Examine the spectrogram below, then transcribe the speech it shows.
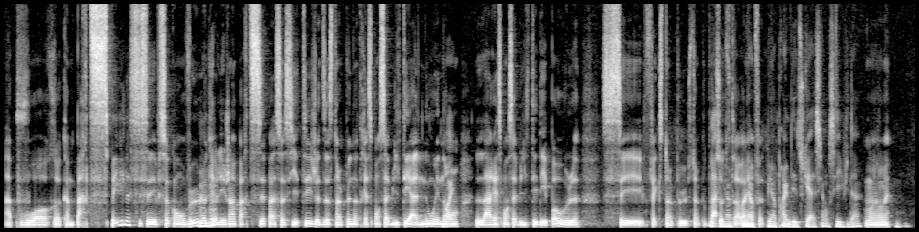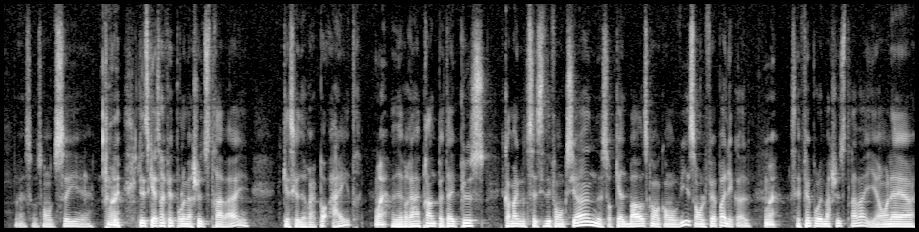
à pouvoir euh, comme participer, si c'est ça qu'on veut, que mm-hmm. les gens participent à la société. Je veux dire, c'est un peu notre responsabilité à nous et non la responsabilité des pauvres. C'est fait que c'est un peu, c'est un peu pour ben, ça que tu travailles en fait. Il y a un problème d'éducation, c'est évident. Ouais, ouais. Ça, on le sait. Euh, l'éducation est faite pour le marché du travail. Qu'est-ce qu'elle ne devrait pas être? Ouais. Elle devrait apprendre peut-être plus comment notre société fonctionne, sur quelle base qu'on vit, si on ne le fait pas à l'école. Ouais. C'est fait pour le marché du travail. On l'a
